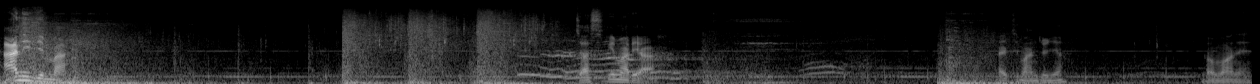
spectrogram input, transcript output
아니지 마. 짜쓰기 말이야. 아이템 안 주냐? 너무하네.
